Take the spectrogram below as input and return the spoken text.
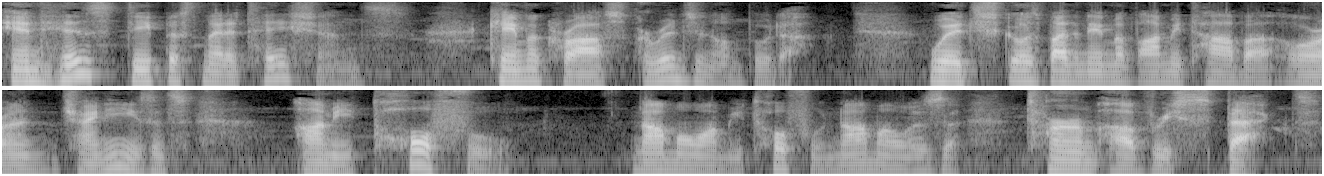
in his deepest meditations, came across original Buddha, which goes by the name of Amitabha, or in Chinese it's Amitofu. Namo Amitofu. Namo is a term of respect,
